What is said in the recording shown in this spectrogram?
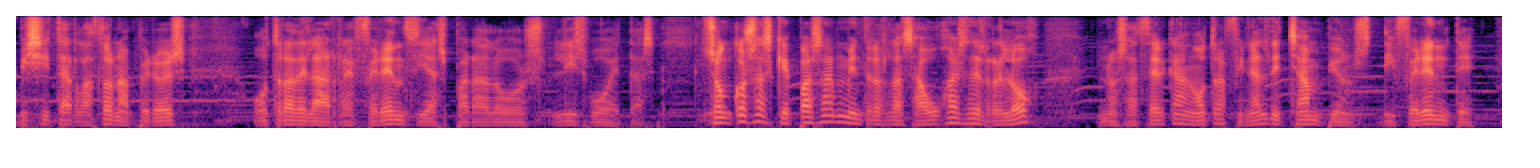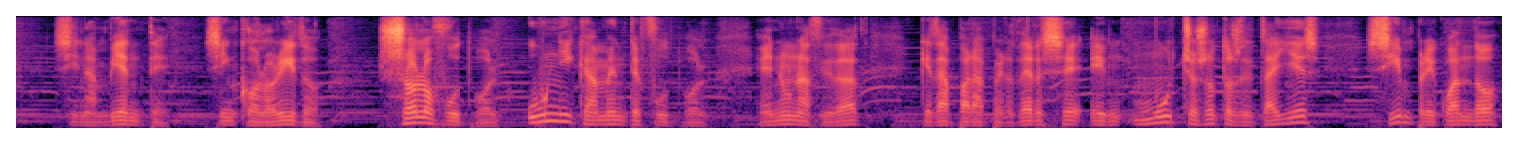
visitar la zona, pero es otra de las referencias para los lisboetas. Son cosas que pasan mientras las agujas del reloj nos acercan a otra final de Champions, diferente, sin ambiente, sin colorido, solo fútbol, únicamente fútbol, en una ciudad que da para perderse en muchos otros detalles siempre y cuando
